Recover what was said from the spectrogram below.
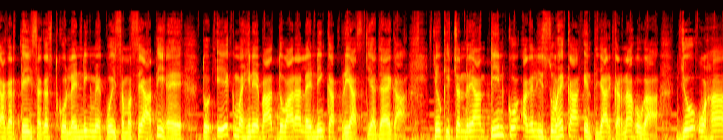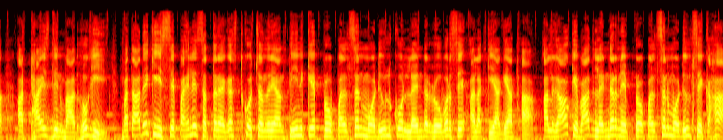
अगर 23 अगस्त को लैंडिंग में कोई समस्या आती है तो एक महीने बाद दोबारा लैंडिंग का प्रयास किया जाएगा, क्योंकि चंद्रयान तीन को अगली सुबह का इंतज़ार करना होगा, जो वहाँ 28 दिन बाद होगी। बता दें कि इससे पहले 17 अगस्त को चंद्रयान तीन के प्रोपल्सन मॉड्यूल को लैंडर रोवर से अलग किया गया था। अलगाव के बाद लैंडर ने प्रोपल्सन मॉड्यूल से कहा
